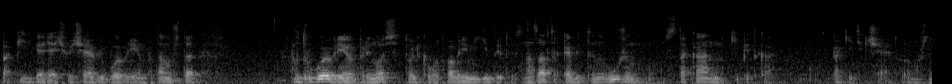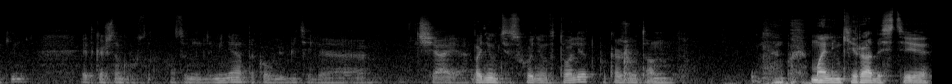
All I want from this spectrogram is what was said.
попить горячего чая в любое время. Потому что в другое время приносят только вот во время еды. То есть на завтрак, обед и на ужин стакан кипятка. Пакетик чая туда можно кинуть. Это, конечно, грустно. Особенно для меня, такого любителя чая. Пойдемте сходим в туалет, покажу там маленькие радости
